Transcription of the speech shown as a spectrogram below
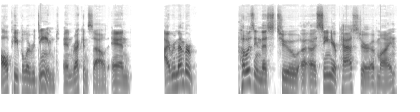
all people are redeemed and reconciled. And I remember posing this to a, a senior pastor of mine,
